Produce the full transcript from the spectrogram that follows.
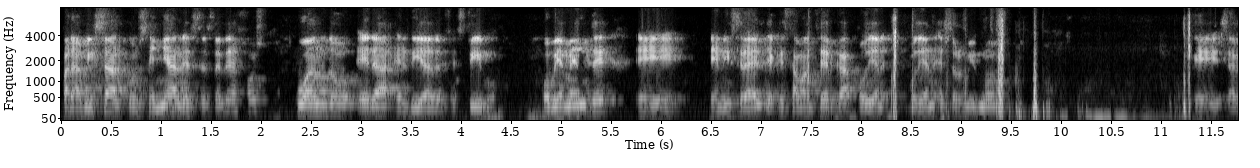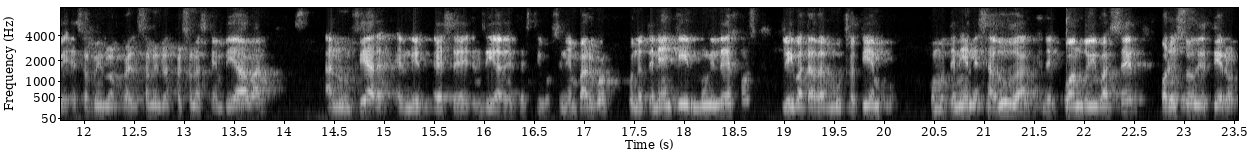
para avisar con señales desde lejos cuando era el día de festivo. Obviamente, eh, en Israel, ya que estaban cerca, podían, podían esos mismos, que, esos mismos, esas mismas personas que enviaban anunciar el, ese día de festivo. Sin embargo, cuando tenían que ir muy lejos, le iba a tardar mucho tiempo. Como tenían esa duda de cuándo iba a ser, por eso decidieron,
